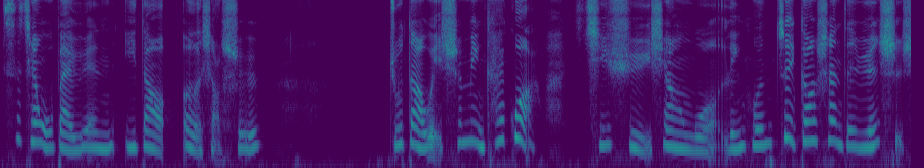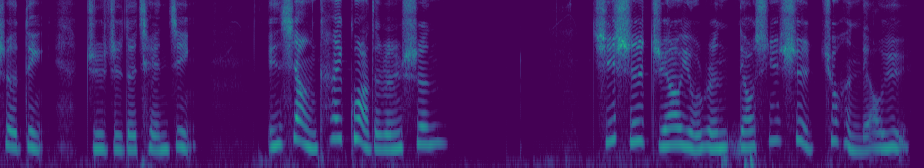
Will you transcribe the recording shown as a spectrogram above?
四千五百元一到二小时，主打为生命开挂，期许向我灵魂最高善的原始设定直直的前进，迎向开挂的人生。其实只要有人聊心事，就很疗愈。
